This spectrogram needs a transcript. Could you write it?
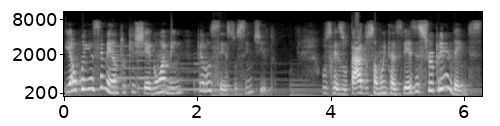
e ao conhecimento que chegam a mim pelo sexto sentido. Os resultados são muitas vezes surpreendentes,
